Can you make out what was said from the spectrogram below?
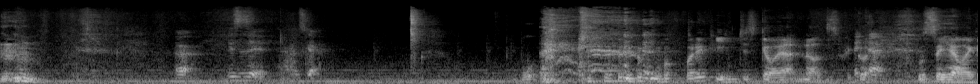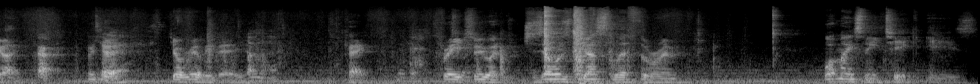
Alright, this is it. Let's go. What what if you just go out and I'll just record? Okay. We'll see how I go. Alright. Okay. You're really there. Yeah. Okay. Okay. Three, two, and Gisella's just left the room. What makes me tick is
